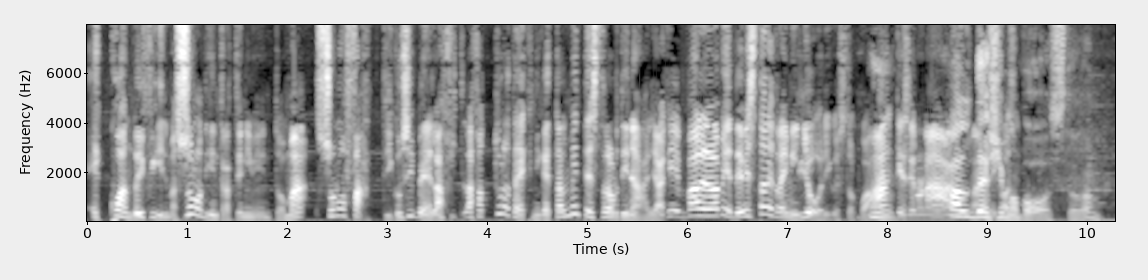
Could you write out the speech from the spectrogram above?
è quando i film sono di intrattenimento, ma sono fatti così bene, la, fi- la, fattura tecnica è talmente straordinaria che vale la pena, deve stare tra i migliori questo qua, mm. anche se non ha... Al decimo posto.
